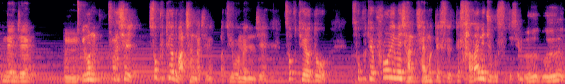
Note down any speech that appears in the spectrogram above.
근데 이제 음, 이건 사실 소프트웨어도 마찬가지예요. 어떻게 보면 이제 소프트웨어도 소프트웨어 프로그램이 자, 잘못됐을 때 사람이 죽을 수도 있어요. 의, 의,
